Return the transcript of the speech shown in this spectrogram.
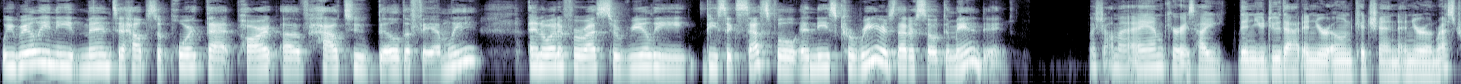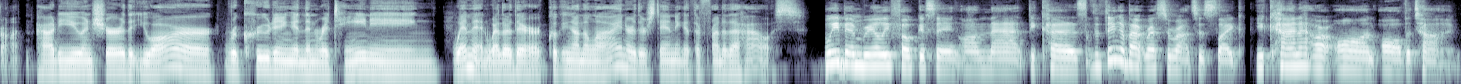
we really need men to help support that part of how to build a family in order for us to really be successful in these careers that are so demanding. Mashama, I am curious how you, then you do that in your own kitchen and your own restaurant. How do you ensure that you are recruiting and then retaining women, whether they're cooking on the line or they're standing at the front of the house? We've been really focusing on that because the thing about restaurants is like you kind of are on all the time,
